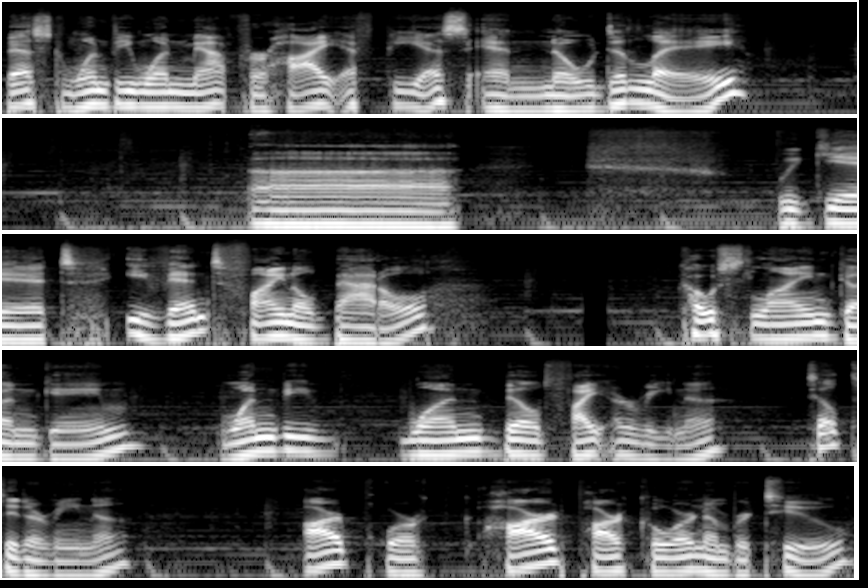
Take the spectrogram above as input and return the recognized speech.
best 1v1 map for high FPS and no delay. Uh, we get event final battle, coastline gun game, 1v1 build fight arena, tilted arena, hard, por hard parkour number 2,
